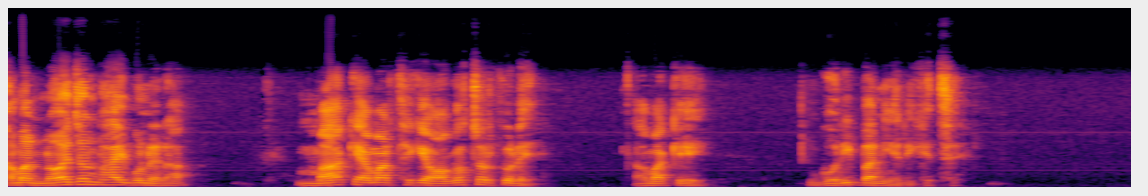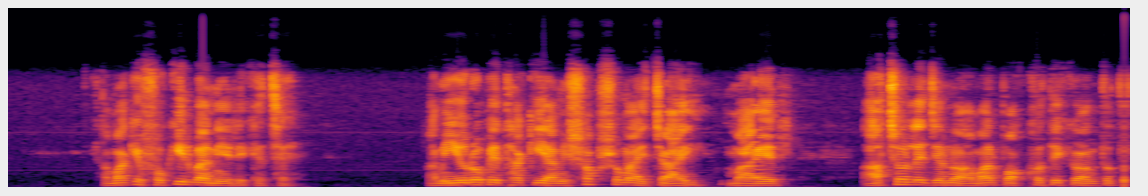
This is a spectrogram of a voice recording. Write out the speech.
আমার নয়জন ভাই বোনেরা, মাকে আমার থেকে অগচর করে আমাকে গরিব বানিয়ে রেখেছে। আমাকে ফকির বানিয়ে রেখেছে। আমি ইউরোপে থাকি, আমি সব সময় চাই মায়ের আচলে যেন আমার পক্ষ থেকে অন্তত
